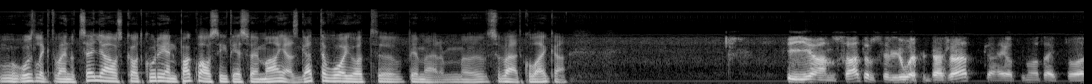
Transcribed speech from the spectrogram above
uzlikt vai nu ceļā uz kaut kurieni paklausīties vai mājās gatavojot, piemēram, svētku laikā? Jā, nu, saturs ir ļoti dažāds. Kā jau tu noteikti to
